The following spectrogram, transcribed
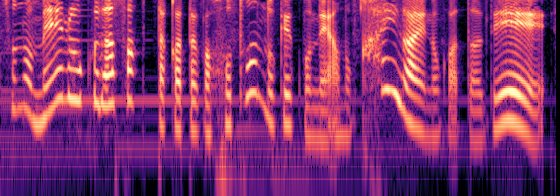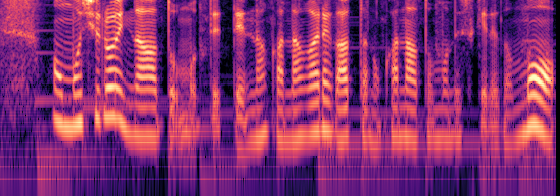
そのメールをくださった方がほとんど結構ねあの海外の方で面白いなと思っててなんか流れがあったのかなと思うんですけれども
